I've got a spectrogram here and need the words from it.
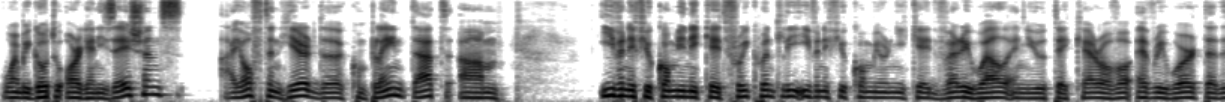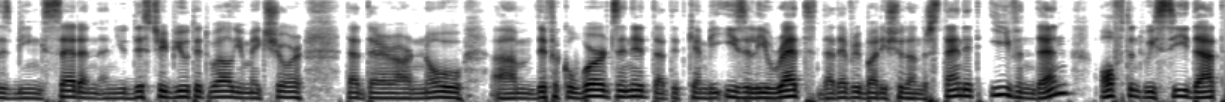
when we go to organizations, I often hear the complaint that um, even if you communicate frequently, even if you communicate very well and you take care of every word that is being said and, and you distribute it well, you make sure that there are no um, difficult words in it, that it can be easily read, that everybody should understand it. Even then, often we see that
